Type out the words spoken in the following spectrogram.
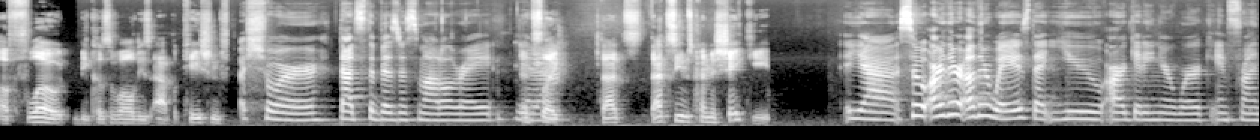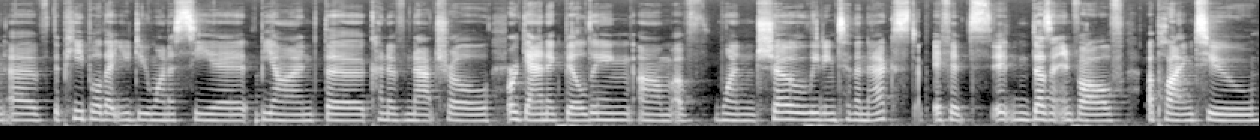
afloat because of all these application. Uh, Sure, that's the business model, right? It's like that's that seems kind of shaky. Yeah. So, are there other ways that you are getting your work in front of the people that you do want to see it beyond the kind of natural, organic building um, of one show leading to the next? If it's it doesn't involve applying to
